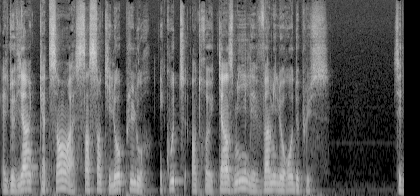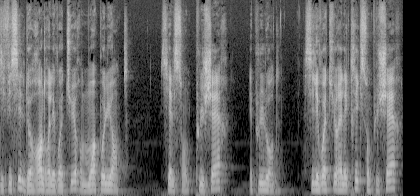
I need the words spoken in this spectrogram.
elle devient 400 à 500 kg plus lourde et coûte entre 15 000 et 20 000 euros de plus. C'est difficile de rendre les voitures moins polluantes si elles sont plus chères et plus lourdes. Si les voitures électriques sont plus chères,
